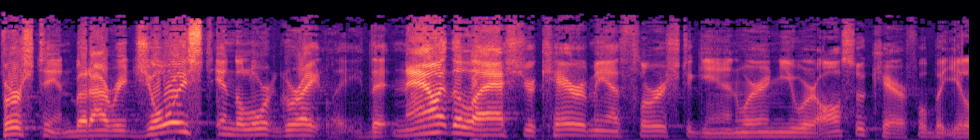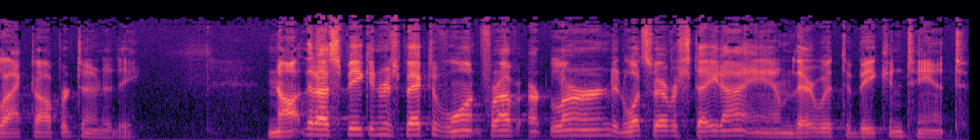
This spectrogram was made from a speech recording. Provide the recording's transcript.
Verse 10 But I rejoiced in the Lord greatly, that now at the last your care of me hath flourished again, wherein you were also careful, but you lacked opportunity. Not that I speak in respect of want, for I've learned in whatsoever state I am therewith to be content.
